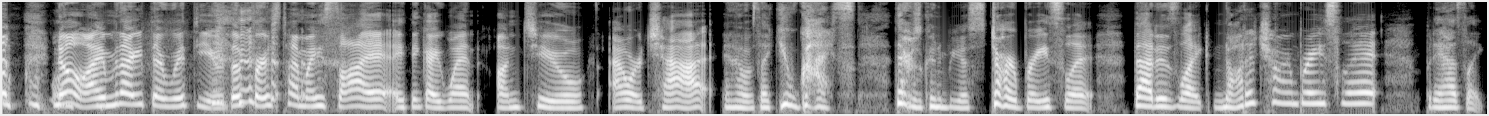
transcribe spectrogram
no, I'm right there with you. The first time I saw it, I think I went onto our chat and I was like, you guys, there's going to be a star bracelet that is like not a charm bracelet, but it has like,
